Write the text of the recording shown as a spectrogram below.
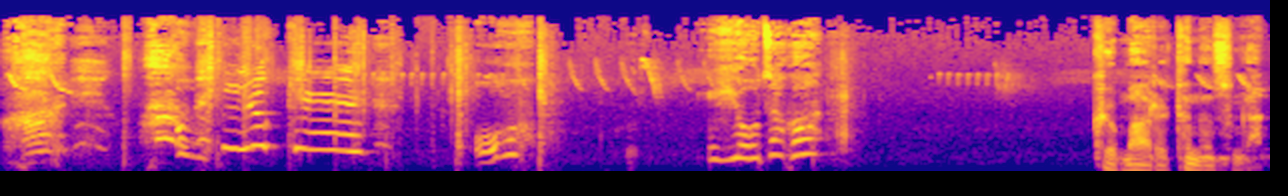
아, 이렇게. 어? 이 여자가? 그 말을 듣는 순간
